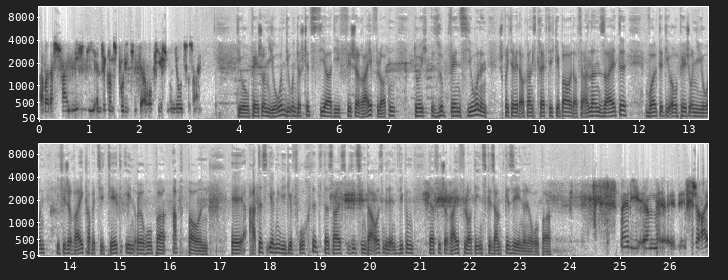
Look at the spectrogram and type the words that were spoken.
Aber das scheint nicht die Entwicklungspolitik der Europäischen Union zu sein. Die Europäische Union, die unterstützt ja die Fischereiflotten durch Subventionen, sprich, da wird auch ganz kräftig gebaut. Auf der anderen Seite wollte die Europäische Union die Fischereikapazität in Europa abbauen. Äh, hat das irgendwie gefruchtet? Das heißt, wie sieht es denn da aus mit der Entwicklung der Fischereiflotte insgesamt gesehen in Europa? Naja, die ähm, Fischerei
